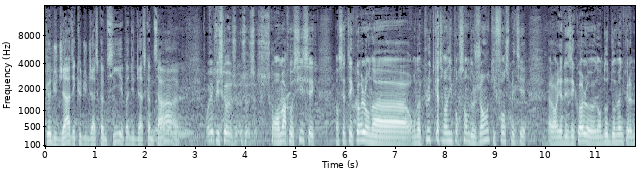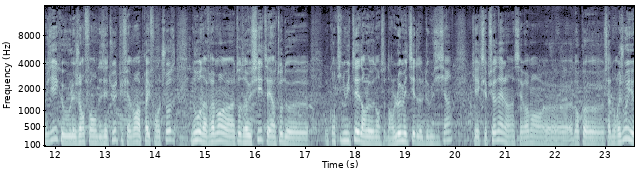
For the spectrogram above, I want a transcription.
que du jazz et que du jazz comme ci et pas du jazz comme ça. Oui, puisque ce qu'on remarque aussi, c'est que dans cette école, on a, plus de 90% de gens qui font ce métier. Alors il y a des écoles euh, dans d'autres domaines que la musique où les gens font des études, puis finalement après ils font autre chose. Nous, on a vraiment un taux de réussite et un taux de, continuité dans le, métier de, musicien qui est exceptionnel. hein. C'est vraiment euh, donc euh, ça nous réjouit.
